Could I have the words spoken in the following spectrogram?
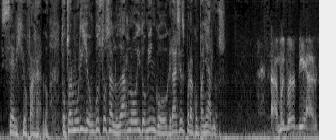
Sergio Fajardo. Doctor Murillo, un gusto saludarlo hoy domingo. Gracias por acompañarnos. Ah, muy buenos días,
